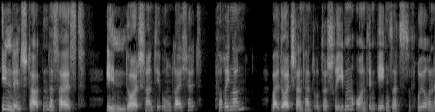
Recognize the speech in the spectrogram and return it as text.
In den Staaten, das heißt in Deutschland die Ungleichheit verringern weil Deutschland hat unterschrieben und im Gegensatz zu früheren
